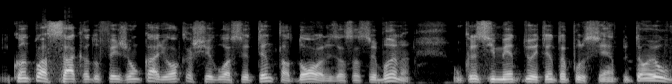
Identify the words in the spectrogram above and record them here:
enquanto a saca do feijão carioca chegou a 70 dólares essa semana, um crescimento de 80%. Então eu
